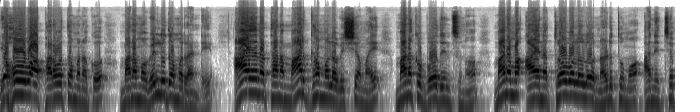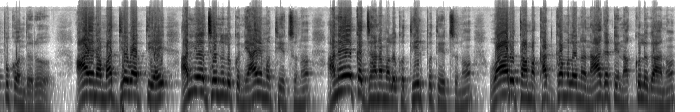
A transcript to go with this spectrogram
యహోవా పర్వతమునకు మనము వెళ్ళుదము రండి. ఆయన తన మార్గముల విషయమై మనకు బోధించును. మనము ఆయన త్రోవలలో నడుతుము అని చెప్పుకొందురు. ఆయన మధ్యవర్తి అయి అన్యజనులకు న్యాయము తీర్చును అనేక జనములకు తీర్పు తీర్చును. వారు తమ ఖడ్గములను నాగటి నక్కులుగాను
